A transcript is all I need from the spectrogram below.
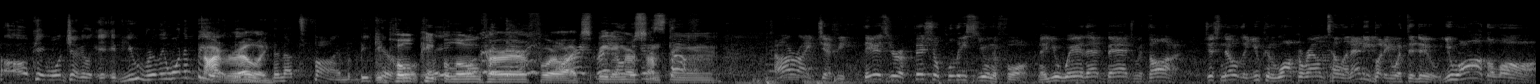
Oh, okay, well, Jeffy, look, if you really want to be Not it, then- really. then, that's fine, but be You careful. pull okay? people over Daddy. for like right, speeding I'll or look at the stuff. something. All right, Jeffy. There's your official police uniform. Now you wear that badge with honor. Just know that you can walk around telling anybody what to do. You are the law.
